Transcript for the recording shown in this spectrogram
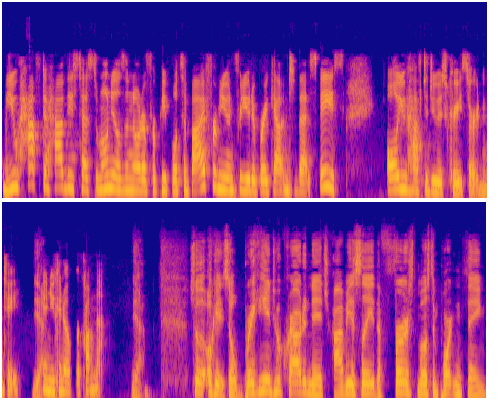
you have to have these testimonials in order for people to buy from you and for you to break out into that space all you have to do is create certainty. Yeah. and you can overcome that yeah. So, okay. So breaking into a crowded niche, obviously the first most important thing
